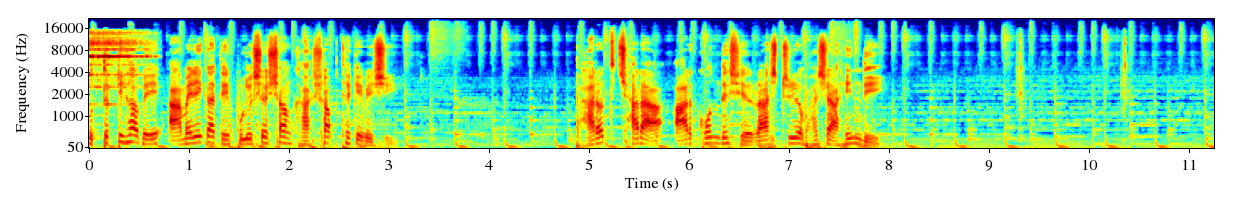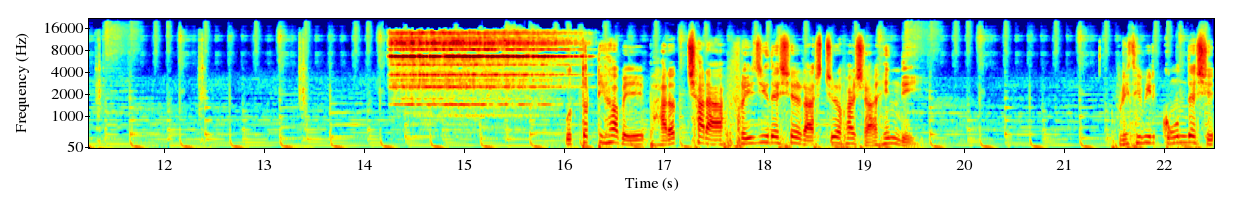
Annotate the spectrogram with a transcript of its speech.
উত্তরটি হবে আমেরিকাতে পুলিশের সংখ্যা সব থেকে বেশি। ভারত ছাড়া আর কোন দেশের রাষ্ট্রীয় ভাষা হিন্দি? উত্তরটি হবে, ভারত ছাড়া ফ্রিজি দেশের রাষ্ট্রীয় ভাষা হিন্দি। পৃথিবীর কোন দেশে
